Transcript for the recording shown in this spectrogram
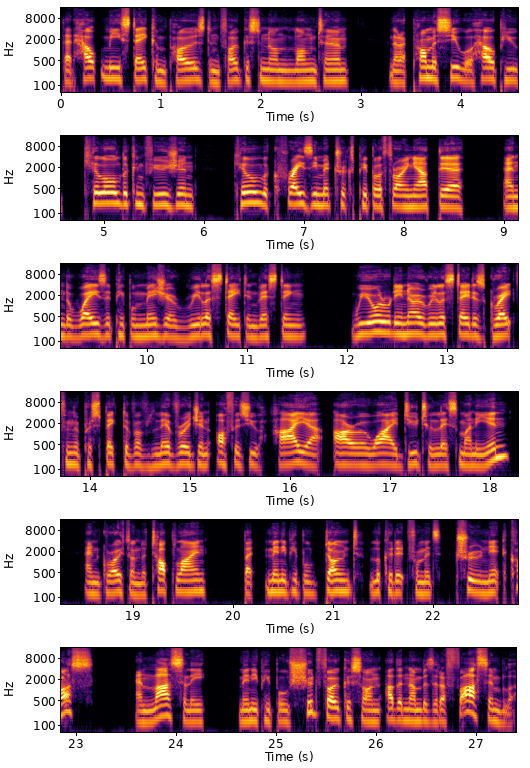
that helped me stay composed and focused on the long term, and that I promise you will help you kill all the confusion, kill all the crazy metrics people are throwing out there, and the ways that people measure real estate investing. We already know real estate is great from the perspective of leverage and offers you higher ROI due to less money in and growth on the top line, but many people don't look at it from its true net costs. And lastly, many people should focus on other numbers that are far simpler,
